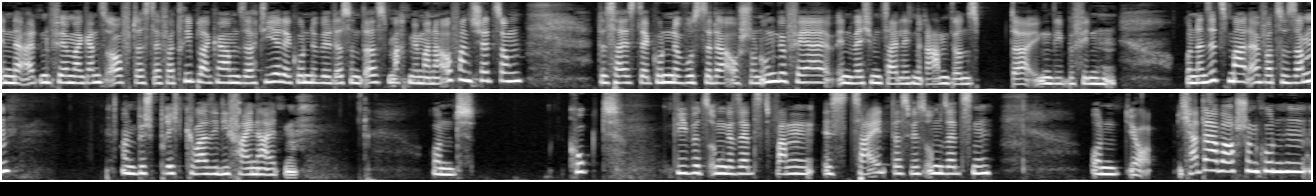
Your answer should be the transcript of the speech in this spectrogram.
in der alten Firma ganz oft, dass der Vertriebler kam und sagt, hier, der Kunde will das und das, macht mir mal eine Aufwandsschätzung. Das heißt, der Kunde wusste da auch schon ungefähr, in welchem zeitlichen Rahmen wir uns da irgendwie befinden. Und dann sitzt man halt einfach zusammen und bespricht quasi die Feinheiten und guckt, wie wird's umgesetzt, wann ist Zeit, dass wir es umsetzen. Und ja, ich hatte aber auch schon Kunden,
